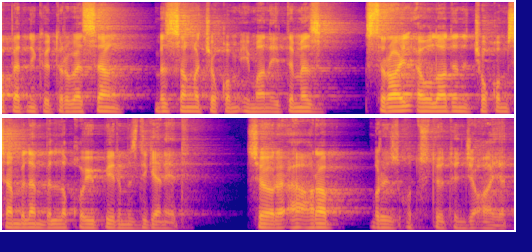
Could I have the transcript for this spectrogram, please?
ofatni ko'tarib atsang, biz senga çokum iman etamiz. İsrail avlodini çokum sen bilan billa qo'yib beramiz degan edi. Söre Arab 134-oyat.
